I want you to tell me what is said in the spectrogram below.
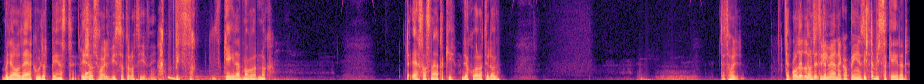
vagy az elküldött pénzt. És És hogy, azt, hogy vissza tudod hívni? Hát vissza kéred magadnak. De ezt használta ki gyakorlatilag. Tehát, hogy Te, odaadod te- a streamernek a pénzt és te visszakéred.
